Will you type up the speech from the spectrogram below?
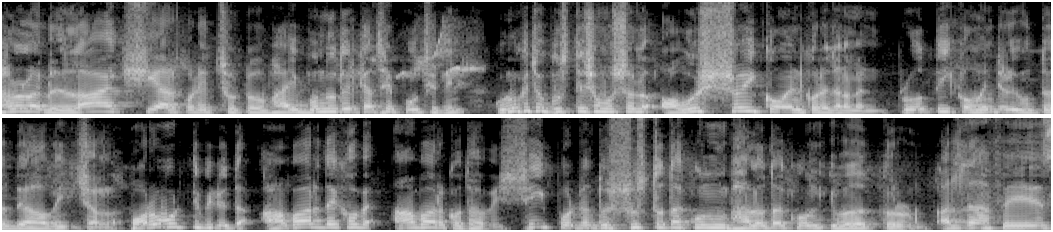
ভালো লাগলে লাইক, শেয়ার করে ছোট ভাই বন্ধুদের কাছে পৌঁছে দিন। কোনো কিছু বুঝতে সমস্যা হলে অবশ্যই কমেন্ট করে জানাবেন। প্রতি কমেন্টের উত্তর দেওয়া হবে ইনশাল্লাহ পরবর্তী ভিডিওতে আবার দেখা হবে, আবার কথা হবে। সেই পর্যন্ত সুস্থ থাকুন, ভালো থাকুন, ইবাদত করুন। আল্লাহ হাফেজ।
